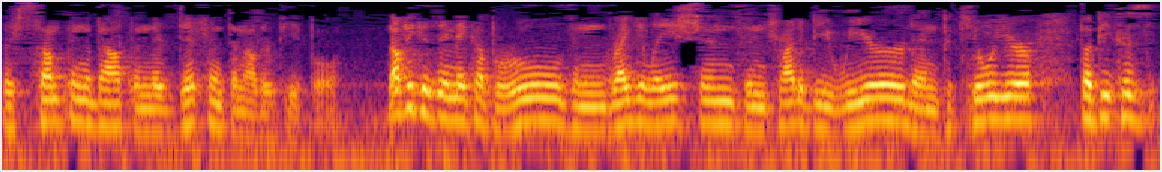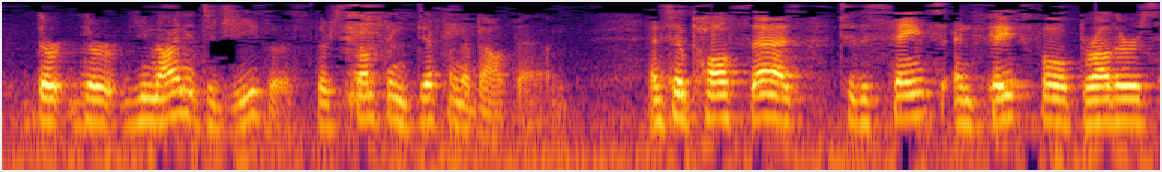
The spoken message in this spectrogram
There's something about them. They're different than other people. Not because they make up rules and regulations and try to be weird and peculiar, but because they're, they're united to Jesus. There's something different about them. And so Paul says to the saints and faithful brothers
